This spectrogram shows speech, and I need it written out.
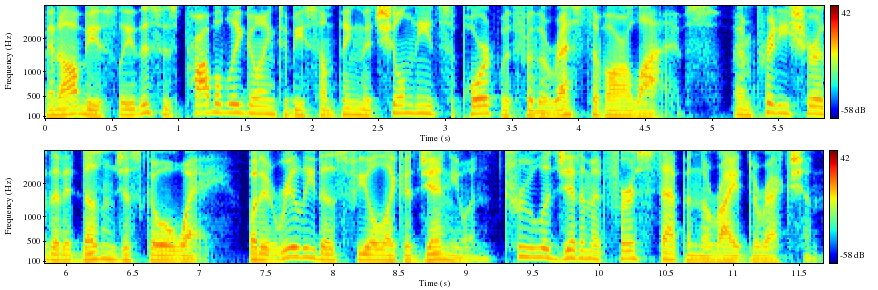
And obviously this is probably going to be something that she'll need support with for the rest of our lives. I'm pretty sure that it doesn't just go away but it really does feel like a genuine, true legitimate first step in the right direction.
